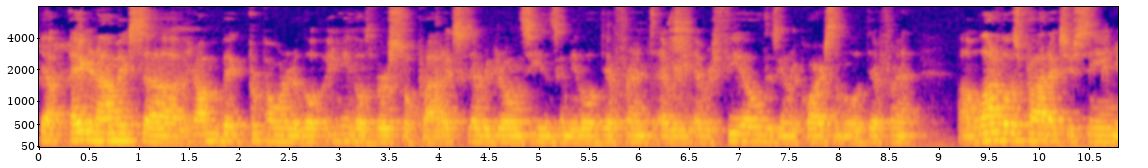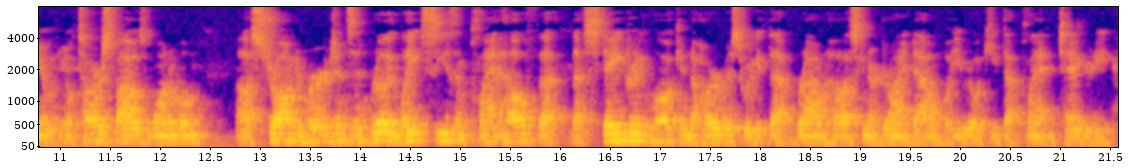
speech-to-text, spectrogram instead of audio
Yeah, agronomics. Uh, you know, I'm a big proponent of those, you need those versatile products because every growing season is going to be a little different. Every every field is going to require something a little different. Um, a lot of those products you're seeing, you know, you know, tar spot was one of them. Uh, strong emergence and really late season plant health. That that stay green look into harvest where you get that brown husk and are drying down, but you really keep that plant integrity.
